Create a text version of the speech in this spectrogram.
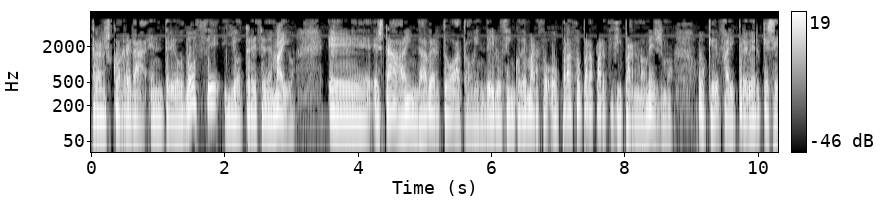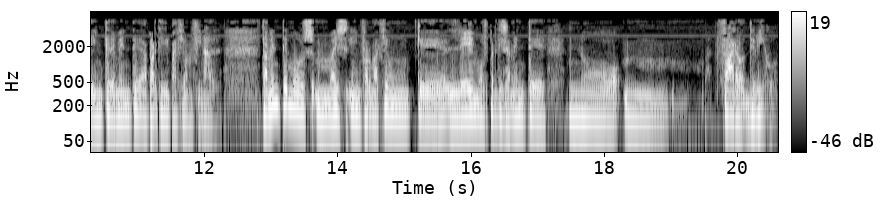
transcorrerá entre o 12 e o 13 de maio. E está aínda aberto ata o vindeiro 5 de marzo o prazo para participar no mesmo, o que fai prever que se incremente a participación final. Tamén temos máis información que leemos precisamente no mm, Faro de Vigo.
